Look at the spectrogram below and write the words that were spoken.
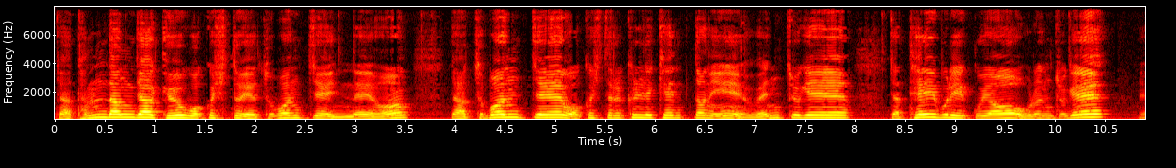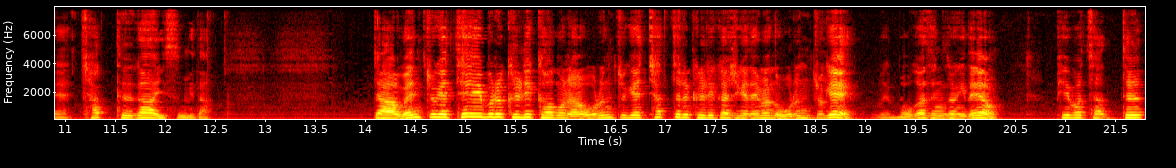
자 담당자 교육 워크시트에 두 번째 있네요. 자 두 번째 워크시트를 클릭했더니 왼쪽에 자 테이블이 있고요. 오른쪽에 예, 차트가 있습니다. 자 왼쪽에 테이블을 클릭하거나 오른쪽에 차트를 클릭하시게 되면 오른쪽에 네, 뭐가 생성이 돼요? 피벗 차트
